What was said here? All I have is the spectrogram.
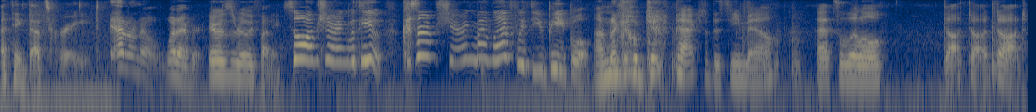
I think that's great. I don't know, whatever. It was really funny. So I'm sharing with you, because I'm sharing my life with you people. I'm gonna go get back to this email. That's a little dot dot dot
